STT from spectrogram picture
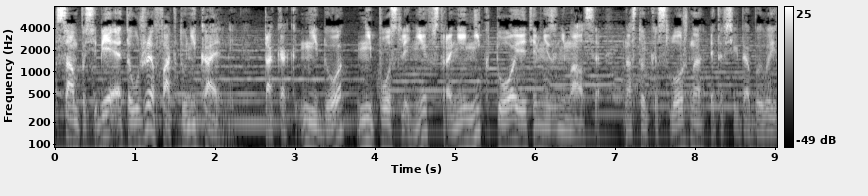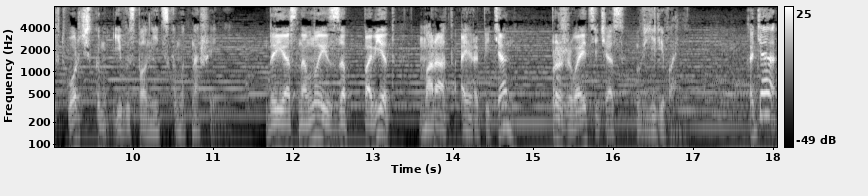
Сам по себе это уже факт уникальный, так как ни до, ни после них в стране никто этим не занимался. Настолько сложно это всегда было и в творческом, и в исполнительском отношении. Да и основной заповед Марат Айрапетян проживает сейчас в Ереване. Хотя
